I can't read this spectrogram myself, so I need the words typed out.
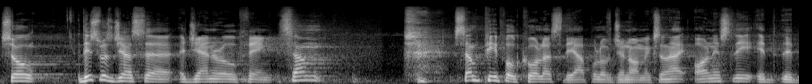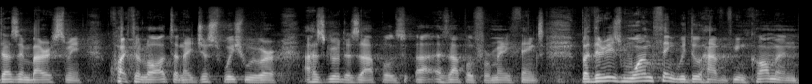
So this was just a, a general thing. Some some people call us the apple of genomics, and I honestly, it, it, does embarrass me quite a lot, and I just wish we were as good as, Apple's, uh, as Apple for many things. But there is one thing we do have in common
